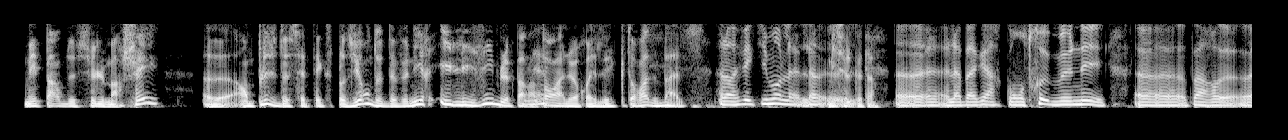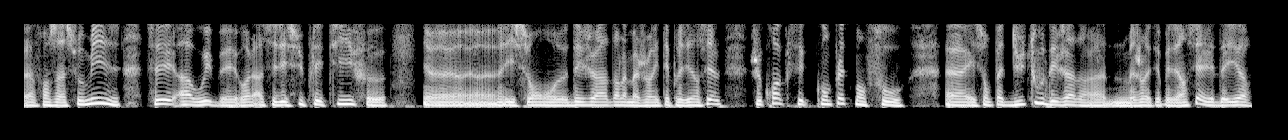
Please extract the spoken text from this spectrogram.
mais par-dessus le marché, euh, en plus de cette explosion, de devenir illisible par ouais. rapport à leur électorat de base. Alors effectivement, la, la, Michel euh, la bagarre contre eux menée euh, par la France insoumise, c'est ah oui, ben voilà, c'est des supplétifs, euh, ils sont déjà dans la majorité présidentielle. Je crois que c'est complètement faux. ils sont pas du tout déjà dans la majorité présidentielle. Et d'ailleurs,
